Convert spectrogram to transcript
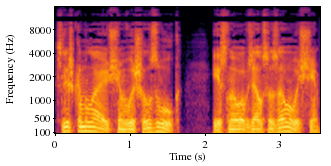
слишком лающим вышел звук, и снова взялся за овощи.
